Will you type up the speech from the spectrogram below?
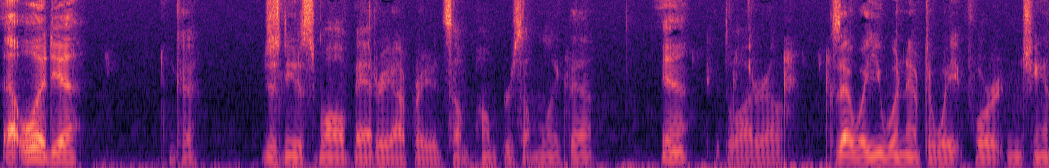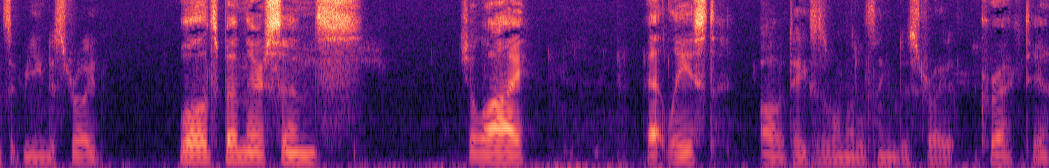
That would, yeah. Okay. Just need a small battery operated sump pump or something like that Yeah. to get the water out. Because that way you wouldn't have to wait for it and chance it being destroyed. Well, it's been there since July, at least. All it takes is one little thing to destroy it. Correct, yeah.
